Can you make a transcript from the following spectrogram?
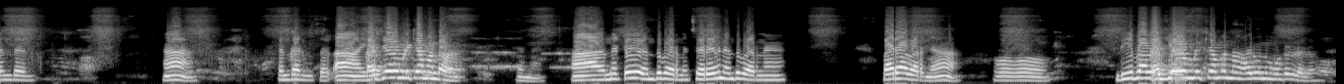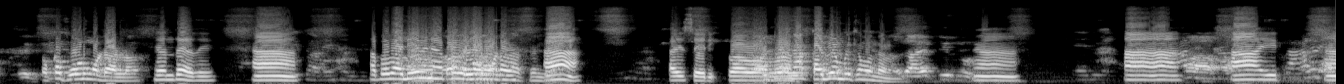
എന്താണ് ആ. എന്താണ് ആ കല്യാണം വിളിക്കാൻ വന്നതാണ്. തന്നെ. ആ എന്നിട്ട് എന്ത് പറഞ്ഞു? ചെറിയവൻ എന്ത് പറഞ്ഞു? വരാ പറഞ്ഞ ഓ ഓ ദീപാവലി കല്യാണം വിളിക്കാൻ വന്ന ആരും ഒന്നും കൊണ്ടില്ലല്ലോ ഒക്കെ ഫോണും കൊണ്ടാണല്ലോ എന്താ അത് ആ അപ്പൊ വലിയവനാ അപ്പൊ ആ, വരാ ഫോൺ പറഞ്ഞെ? കൊണ്ടാ ആ അത് ശരി ഓ ഓ ഓ കുട്ടികളെ ഞാൻ കല്യാണം വിളിക്കാൻ വന്നതാണ് ആ ആ ആ ആ ഇ- ആ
